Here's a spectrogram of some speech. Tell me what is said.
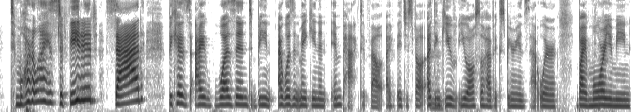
demoralized, defeated, sad because I wasn't being I wasn't making an impact. It felt I it just felt I mm. think you you also have experienced that where by more you mean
